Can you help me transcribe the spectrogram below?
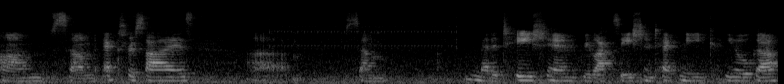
um, some exercise, um, some meditation, relaxation technique, yoga.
